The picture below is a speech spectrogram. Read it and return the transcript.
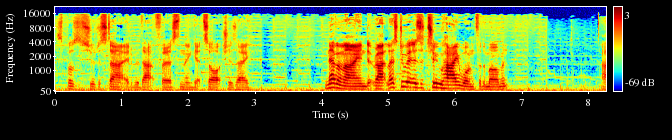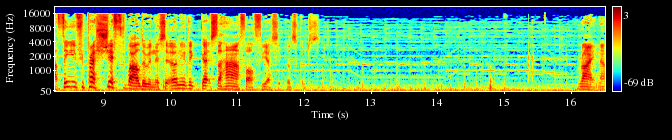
Suppose I should have started with that first, and then get torches, eh? Never mind. Right, let's do it as a too high one for the moment. I think if you press shift while doing this, it only gets the half off. Yes, it does. Good. Right now.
